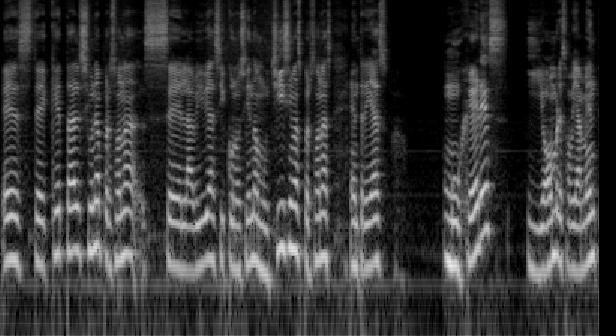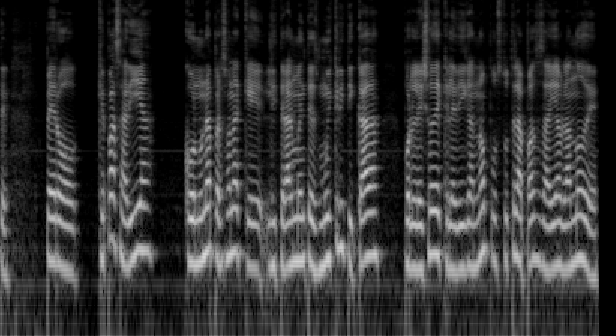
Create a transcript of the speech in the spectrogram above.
este, ¿qué tal si una persona se la vive así conociendo a muchísimas personas, entre ellas mujeres y hombres, obviamente? Pero, ¿qué pasaría con una persona que literalmente es muy criticada por el hecho de que le digan, no, pues tú te la pasas ahí hablando de,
